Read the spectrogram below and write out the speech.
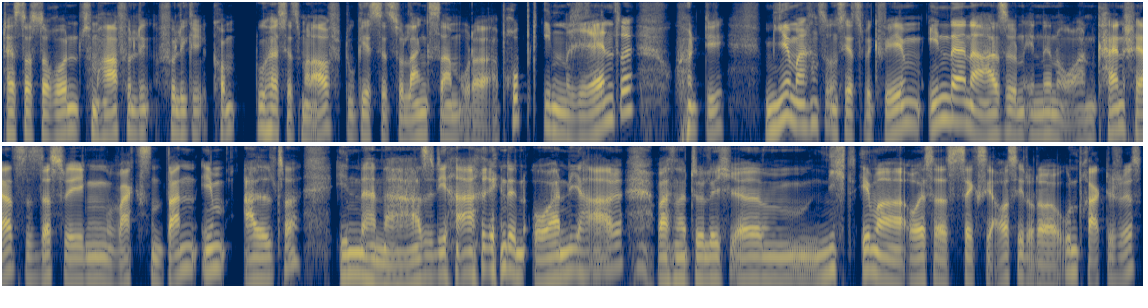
Testosteron zum Haarfollikel, komm, du hörst jetzt mal auf, du gehst jetzt so langsam oder abrupt in Rente und die, mir machen es uns jetzt bequem in der Nase und in den Ohren. Kein Scherz, deswegen wachsen dann im Alter in der Nase die Haare, in den Ohren die Haare, was natürlich ähm, nicht immer äußerst sexy aussieht oder unpraktisch ist.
